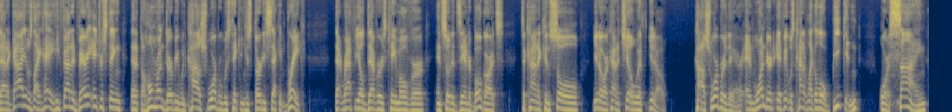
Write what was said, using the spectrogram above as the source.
that a guy was like, hey, he found it very interesting that at the home run derby when Kyle Schwarber was taking his 30 second break, that Rafael Devers came over and so did Xander Bogaerts to kind of console, you know, or kind of chill with, you know, Kyle Schwarber there and wondered if it was kind of like a little beacon or a sign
